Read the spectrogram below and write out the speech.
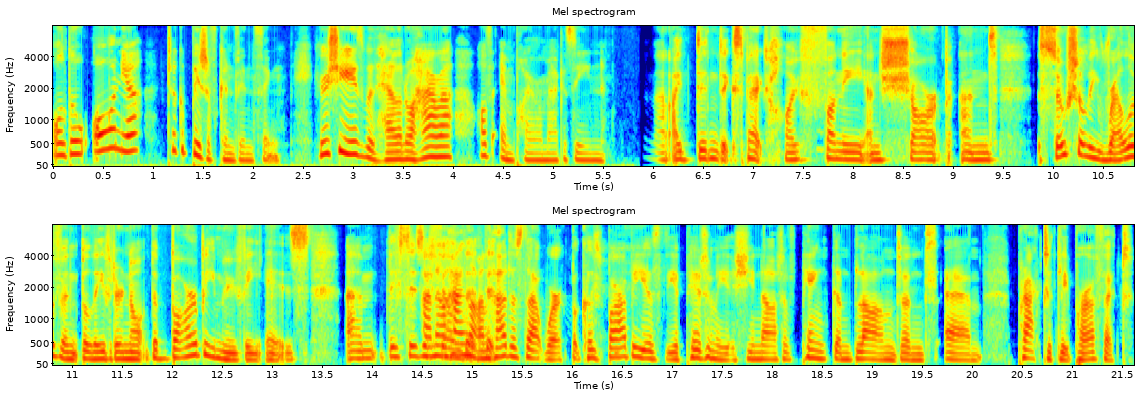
Although Áine took a bit of convincing. Here she is with Helen O'Hara of Empire magazine. I didn't expect how funny and sharp and socially relevant, believe it or not, the Barbie movie is. Um, this is a and film. Hang that, on, that, how does that work? Because Barbie is the epitome, is she not, of pink and blonde and um, practically perfect?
